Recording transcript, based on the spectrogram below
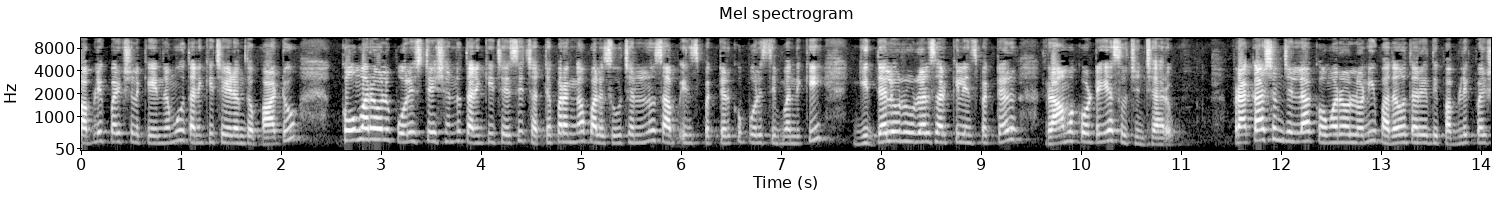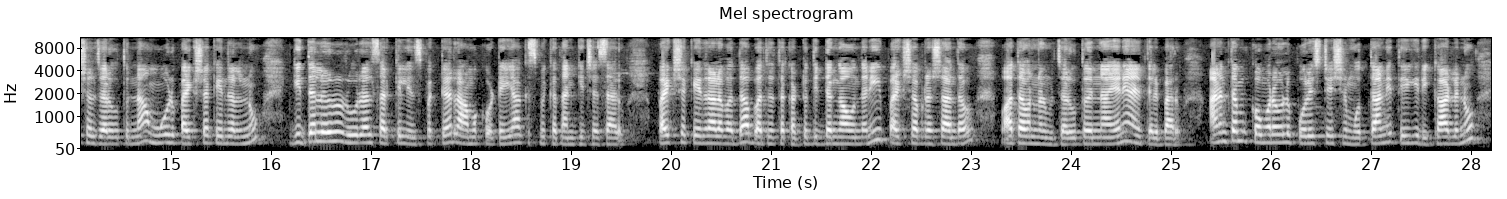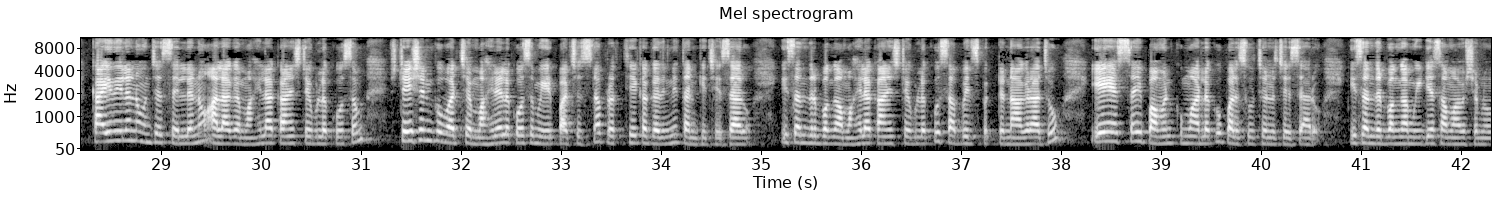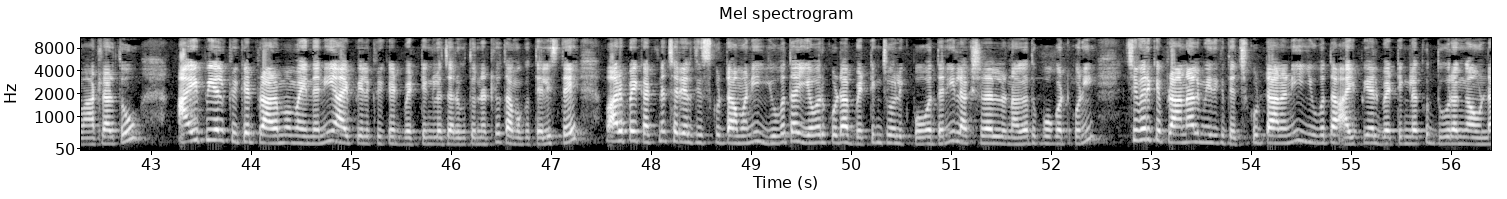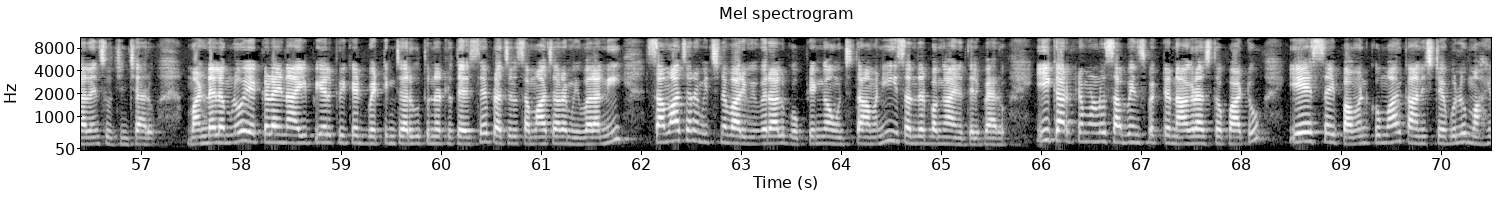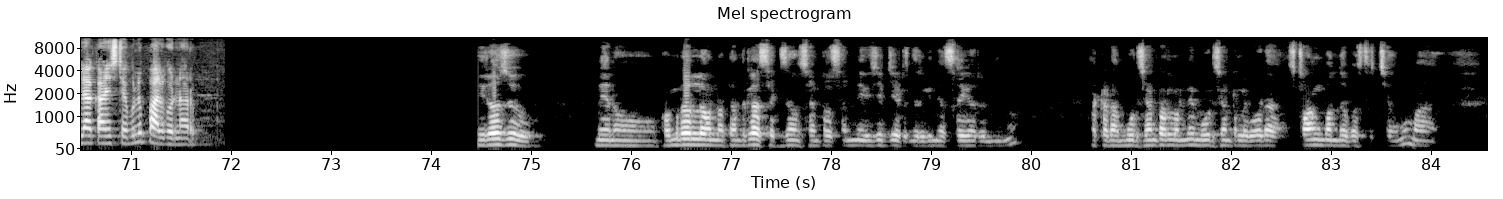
Public పరీక్షల కేంద్రము తనిఖీ చేయడంతో పాటు కోమరోలు పోలీస్ స్టేషన్ను తనిఖీ చేసి చట్టపరంగా పలు సూచనలను సబ్ ఇన్స్పెక్టర్కు పోలీస్ సిబ్బందికి Giddalur rural circle inspector Ramakotaiah సూచించారు. ప్రకాశం జిల్లా కోమరోల్లోని పదవ తరగతి పబ్లిక్ పరీక్షలు జరుగుతున్న మూడు పరీక్షా కేంద్రాలను Giddalur rural circle inspector Ramakotaiah ఆకస్మిక తనిఖీ చేశారు. పరీక్ష కేంద్రాల వద్ద భద్రత కట్టుదిట్టంగా ఉందని పరీక్షా ప్రశాంతం వాతావరణం జరుగుతున్నాయని ఆయన తెలిపారు. అనంతరం కొమరవులు పోలీస్ స్టేషన్ మొత్తాన్ని తిరిగి రికార్డులను ఖైదీలను ఉంచే సెల్లను అలాగే మహిళా కానిస్టేబుల్ కోసం స్టేషన్కు వచ్చే మహిళల కోసం ఏర్పాటు చేసిన ప్రత్యేక గదిని తనిఖీ చేశారు. ఈ సందర్భంగా మహిళా కానిస్టేబుల్కు sub inspector Nagaraju ASI Pavan కుమార్లకు పలు సూచనలు చేశారు. ఈ సందర్భంగా మీడియా సమావేశంలో మాట్లాడుతూ ఐపీఎల్ క్రికెట్ ప్రారంభమైందని ఐపీఎల్ క్రికెట్ బెట్టింగ్లో జరుగుతున్నట్లు తమకు తెలిస్తే వారిపై కఠిన చర్యలు తీసుకుంటామని యువత ఎవరు కూడా బెట్టింగ్ జోలికి పోవద్దని లక్షలలో నగదు పోగొట్టుకుని చివరికి ప్రాణాల మీదకి తెచ్చుకుంటానని యువత ఐపీఎల్ బెట్టింగ్లకు దూరంగా ఉండాలని సూచించారు. మండలంలో ఎక్కడైనా ఐపీఎల్ క్రికెట్ బెట్టింగ్ జరుగుతున్నట్లు తెలిస్తే ప్రజలు సమాచారం ఇవ్వాలని సమాచారం ఇచ్చిన వారి వివరాలు గోప్యంగా ఉంచుతామని ఈ సందర్భంగా ఆయన తెలిపారు. ఈ కార్యక్రమంలో సబ్ ఇన్స్పెక్టర్ నాగరాజ్తో పాటు ఏఎస్ఐ పవన్ కుమార్ కానిస్టేబుల్ మహిళా కానిస్టేబుల్ పాల్గొన్నారు. ఈరోజు నేను కొమరోల్లో ఉన్న టెన్త్ క్లాస్ ఎగ్జామ్ సెంటర్స్ అన్ని విజిట్ చేయడం జరిగింది ఎస్ఐ గారు నేను. అక్కడ మూడు సెంటర్లు ఉన్నాయి. మూడు సెంటర్లు కూడా స్ట్రాంగ్ బందోబస్తు ఇచ్చాము. మా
